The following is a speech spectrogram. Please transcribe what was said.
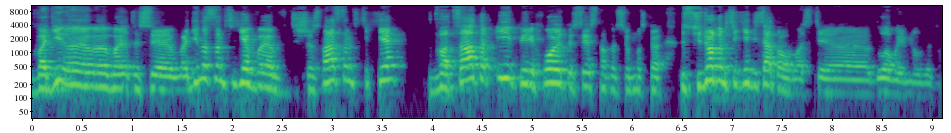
в 11 э, э, стихе, в 16 стихе, в 20 и переходит, естественно, то есть, мы сказали, то есть в 4 стихе 10 э, главы имел в виду.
